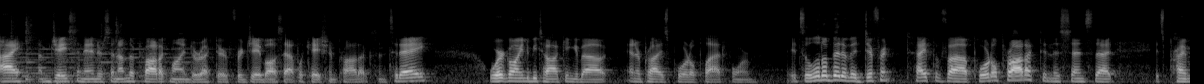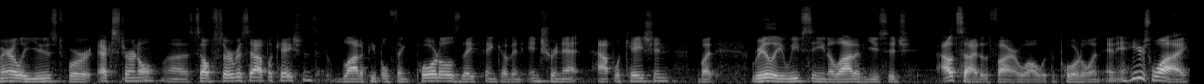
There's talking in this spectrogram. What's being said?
Hi, I'm Jason Andersen. I'm the product line director for JBoss Application Products. And today we're going to be talking about Enterprise Portal Platform. It's a little bit of a different type of uh, portal product in the sense that it's primarily used for external uh, self-service applications. A lot of people think portals, they think of an intranet application, but really we've seen a lot of usage outside of the firewall with the portal. And, and, here's why.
